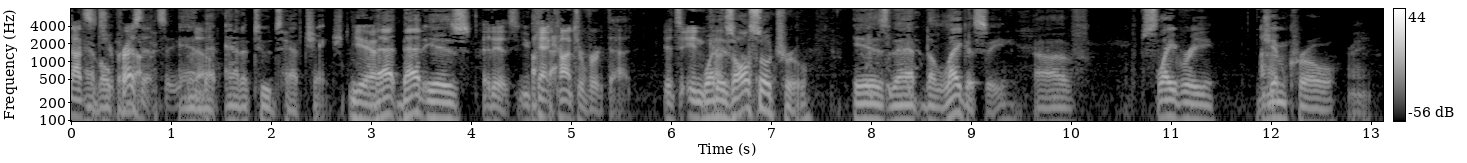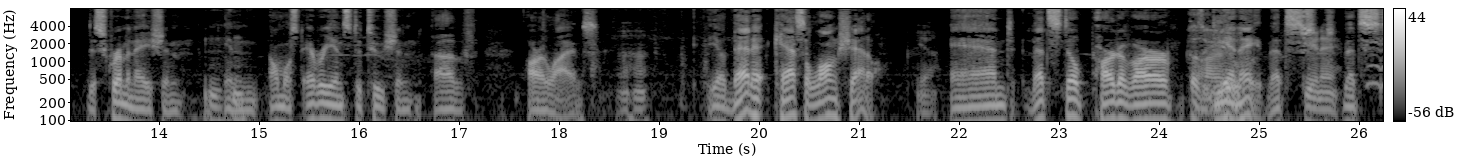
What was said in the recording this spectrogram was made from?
Not have since your opened presidency. up, and No. that attitudes have changed. Yeah. that that is It is. You can't fact. controvert that. It's in. What is also true is that the legacy of slavery, Jim Crow, Uh-huh. Right. discrimination Mm-hmm. in almost every institution of our lives, Uh-huh. you know, that casts a long shadow. Yeah. And that's still part of our 'Cause of DNA. That's DNA. that's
